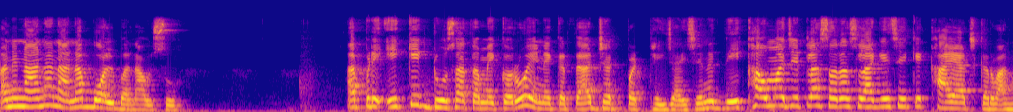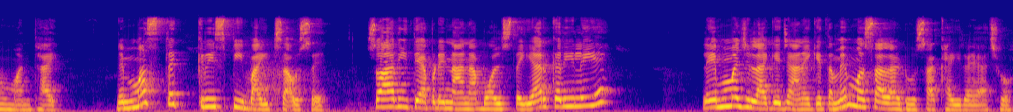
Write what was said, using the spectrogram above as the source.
અને નાના નાના બોલ બનાવશું. આપણે એક એક ઢોસા તમે કરો, એને કરતાં ઝટપટ થઈ જાય છે. અને દેખાવમાં જેટલા સરસ લાગે છે કે ખાયા જ કરવાનું મન થાય. ને મસ્ત ક્રિસ્પી બાઇટ્સ આવશે. સો આ રીતે આપણે નાના બોલ્સ તૈયાર કરી લઈએ. એટલે એમ જ લાગે જાણે કે તમે મસાલા ઢોસા ખાઈ રહ્યા છો.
